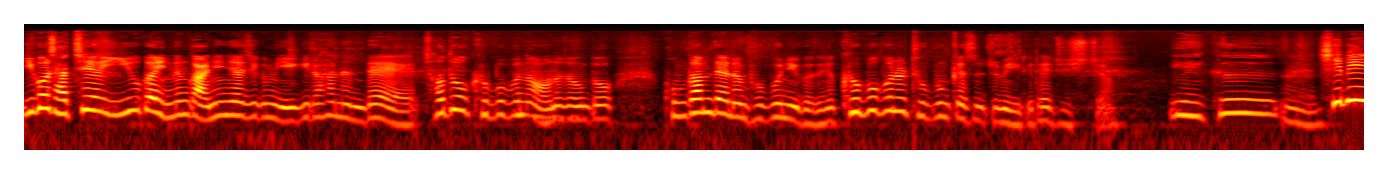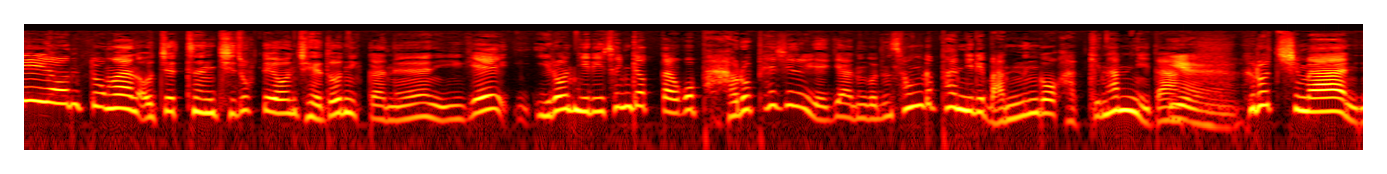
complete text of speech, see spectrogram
이거 자체에 이유가 있는 거 아니냐 지금 얘기를 하는데 저도 그 부분은 어느 정도 공감되는 부분이거든요. 그 부분을 두 분께서 좀 얘기를 해 주시죠. 예, 그 음. 11년 동안 어쨌든 지속되어 온 제도니까는 이게 이런 일이 생겼다고 바로 폐지를 얘기하는 것은 성급한 일이 맞는 것 같긴 합니다. 예. 그렇지만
